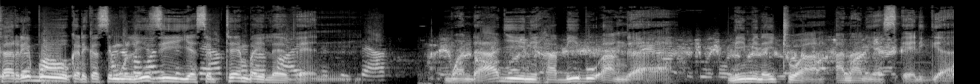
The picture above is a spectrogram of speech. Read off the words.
Karibu katika simulizi ya September 11. Mwandaaji ni Habibu Anga. Mimi naitwa Ananias Edgar.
